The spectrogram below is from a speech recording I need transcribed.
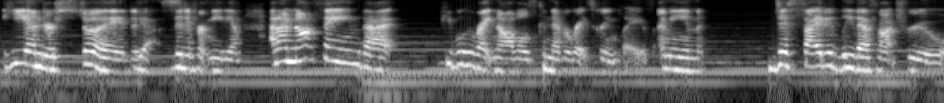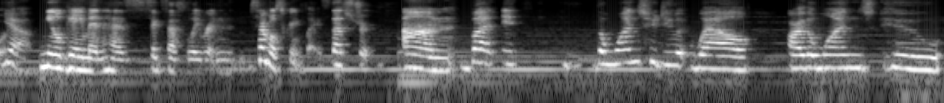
he understood yes. the different medium and i'm not saying that people who write novels can never write screenplays i mean decidedly that's not true yeah, neil gaiman has successfully written several screenplays that's true. um But it the ones who do it well are the ones who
